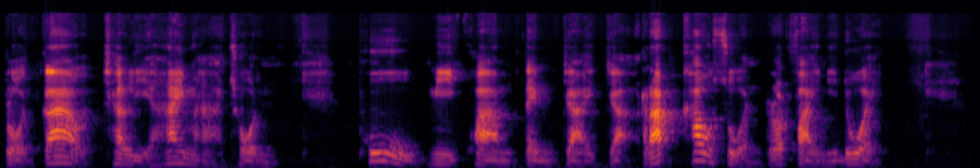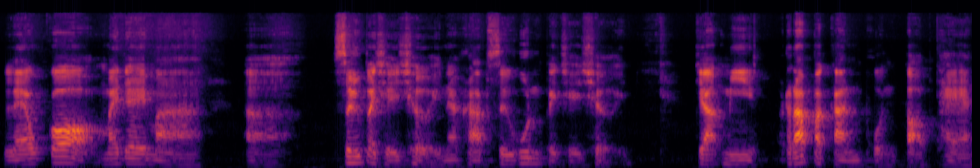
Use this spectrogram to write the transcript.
โปรดเกล้าเฉลี่ยให้มหาชน ผู้มีความเต็มใจจะรับเข้าส่วนรถไฟนี้ด้วย แล้วก็ไม่ได้มา ซื้อไปเฉยๆนะครับ ซื้อหุ้นไปเฉยๆ จะมีรับประกันผลตอบแทน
